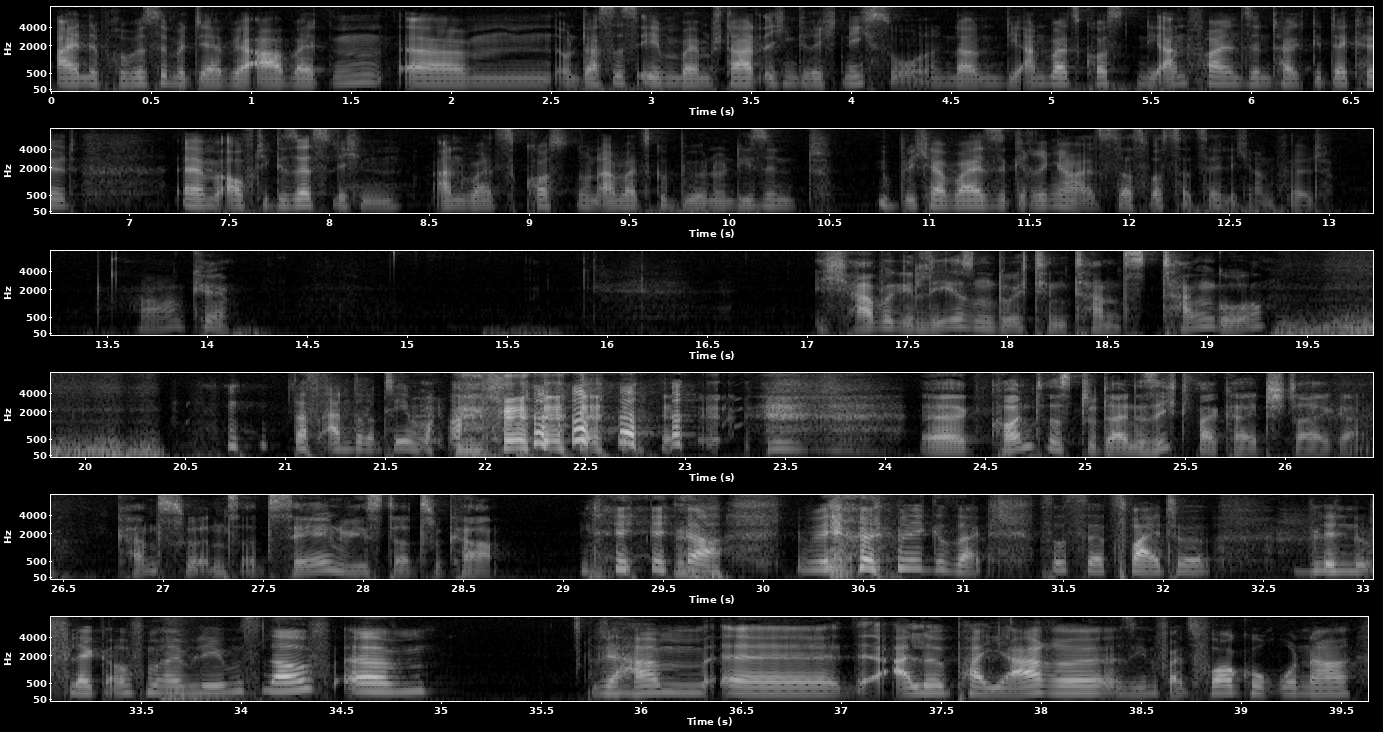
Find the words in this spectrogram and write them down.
eine Prämisse, mit der wir arbeiten. Ähm, und das ist eben beim staatlichen Gericht nicht so. Und dann die Anwaltskosten, die anfallen, sind halt gedeckelt ähm, auf die gesetzlichen Anwaltskosten und Anwaltsgebühren. Und die sind üblicherweise geringer als das, was tatsächlich anfällt. Ah, okay. Ich habe gelesen durch den Tanz Tango, das andere Thema. äh, konntest du deine Sichtbarkeit steigern? Kannst du uns erzählen, wie es dazu kam? ja, wie, wie, gesagt, das ist der zweite blinde Fleck auf meinem Lebenslauf. Ähm, wir haben äh, alle paar Jahre, also jedenfalls vor Corona,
